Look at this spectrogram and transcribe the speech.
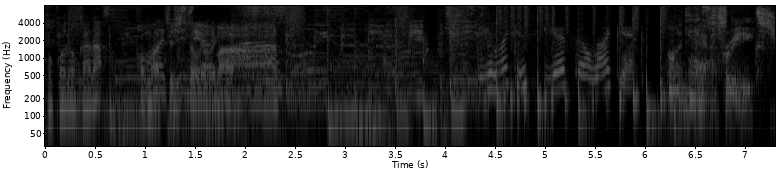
心からお待ちしております。You like it? Yes, I like it. Podcast Freaks.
